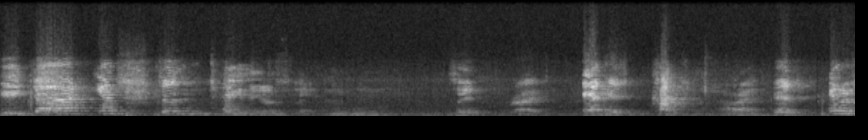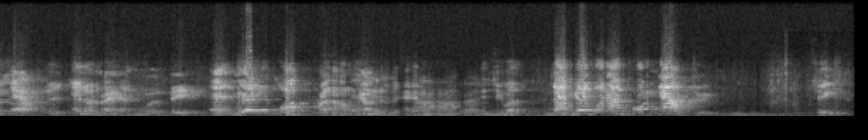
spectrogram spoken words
he died instantaneously. Mm-hmm. See? Right. And his conscience, his inner self, his inner man was dead. And yet he walked around, you understand? Uh-huh. You see what? Now, get what I'm pointing out to you. See?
